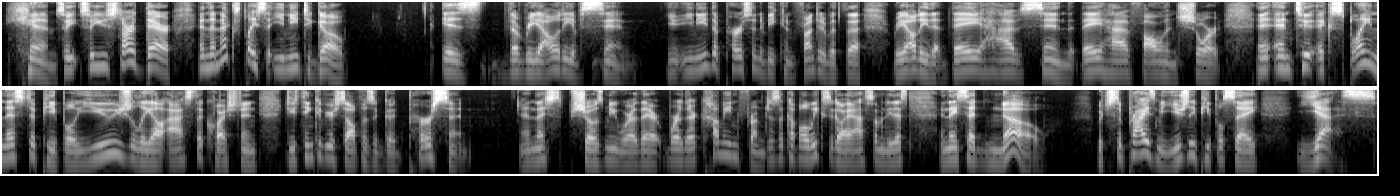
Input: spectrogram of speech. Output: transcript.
him. So, so you start there. And the next place that you need to go is the reality of sin. You, you need the person to be confronted with the reality that they have sinned, that they have fallen short. And, and to explain this to people, usually I'll ask the question Do you think of yourself as a good person? and this shows me where they're where they're coming from. Just a couple of weeks ago, I asked somebody this, and they said no which surprised me. Usually people say yes.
